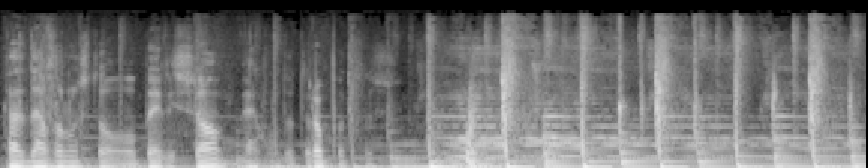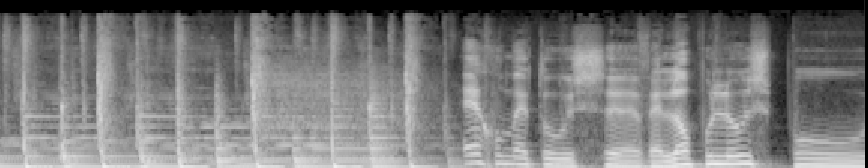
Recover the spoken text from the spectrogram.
θα τα βρουν στο Περισσό έχουν τον τρόπο τους Έχουμε τους ε, Βελόπουλους που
